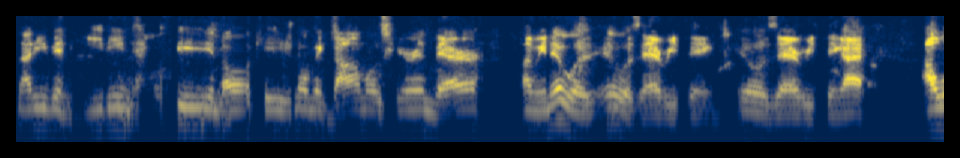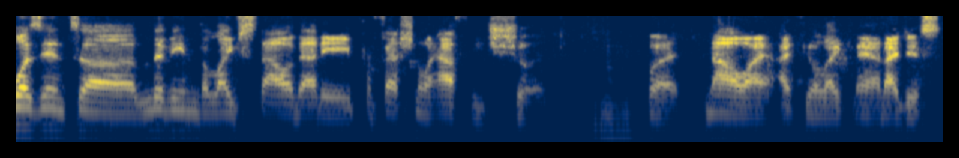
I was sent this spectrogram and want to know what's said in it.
not even eating healthy. You know, occasional McDonald's here and there. I mean, it was it was everything. It was everything. I I wasn't uh, living the lifestyle that a professional athlete should. Mhm. But now I, I feel like man, I just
